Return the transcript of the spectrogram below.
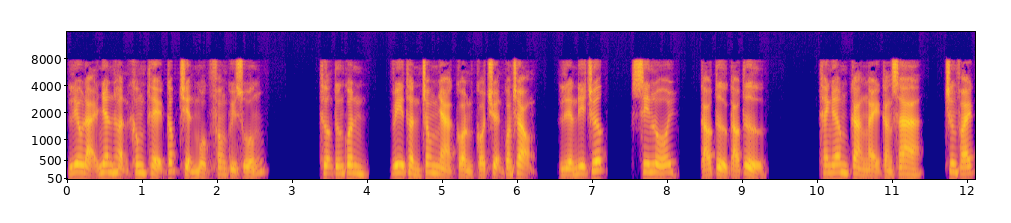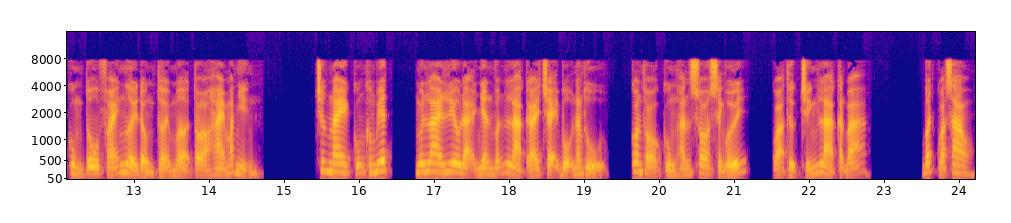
Liêu đại nhân hận không thể cấp triển mục phong quy xuống. Thượng tướng quân, vi thần trong nhà còn có chuyện quan trọng, liền đi trước, xin lỗi, cáo tử cáo tử. Thanh âm càng ngày càng xa, trương phái cùng tô phái người đồng thời mở to hai mắt nhìn. Trước nay cũng không biết, nguyên lai liêu đại nhân vẫn là cái chạy bộ năng thủ, con thỏ cùng hắn so sánh với, quả thực chính là cặn bã. Bất quá sao.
